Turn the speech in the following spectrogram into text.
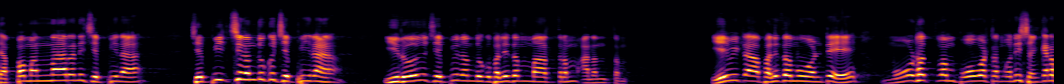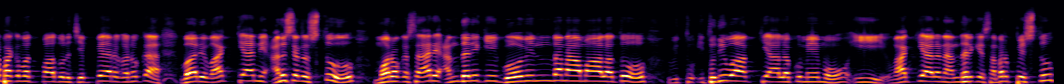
చెప్పమన్నారని చెప్పినా చెప్పించినందుకు చెప్పినా ఈరోజు చెప్పినందుకు ఫలితం మాత్రం అనంతం. ఏమిటా ఫలితము అంటే మూఢత్వం పోవటం అని శంకర భగవత్పాదులు చెప్పారు కనుక వారి వాక్యాన్ని అనుసరిస్తూ మరొకసారి అందరికీ గోవిందనామాలతో తుదివాక్యాలకు తుది వాక్యాలకు మేము ఈ వాక్యాలను అందరికీ సమర్పిస్తూ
